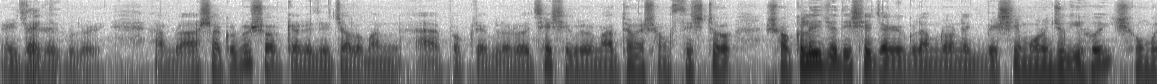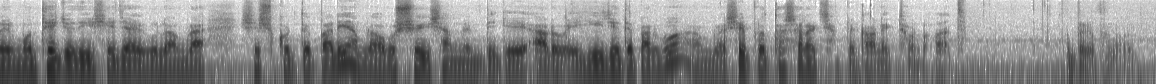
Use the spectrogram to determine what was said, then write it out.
এই you. জায়গাগুলোয় আমরা আশা করব সরকারের যে চলমান প্রক্রিয়াগুলো রয়েছে সেগুলোর মাধ্যমে সংশ্লিষ্ট সকলেই যদি সেই জায়গাগুলো আমরা অনেক বেশি মনোযোগী হই সময়ের মধ্যে যদি সেই জায়গাগুলো আমরা শেষ করতে পারি আমরা অবশ্যই সামনের দিকে আরও এগিয়ে যেতে পারব। আমরা সেই প্রত্যাশা রাখছি। আপনাকে অনেক ধন্যবাদ। ধন্যবাদ।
